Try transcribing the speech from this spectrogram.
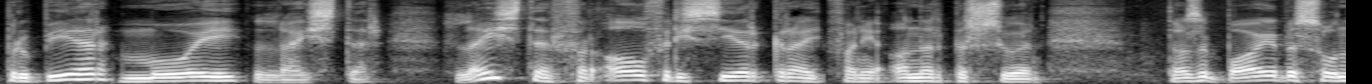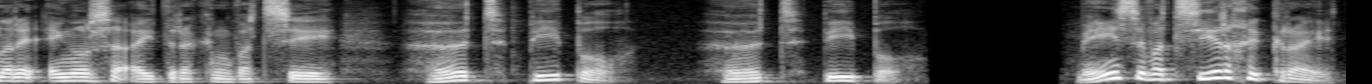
Probeer mooi luister. Luister veral vir die seerkry van die ander persoon. Daar's 'n baie besondere Engelse uitdrukking wat sê hurt people, hurt people. Mense wat seer gekry het,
